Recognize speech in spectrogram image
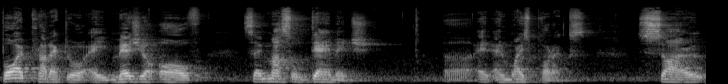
byproduct or a measure of, say, muscle damage uh, and, and waste products. So,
